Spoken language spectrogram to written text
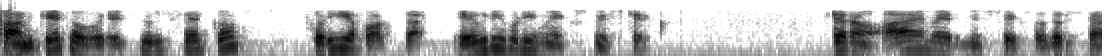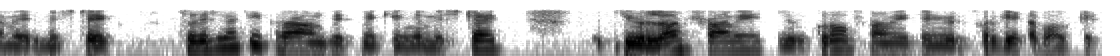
can't get over it, you'll say, don't worry about that. Everybody makes mistakes. You know, I made mistakes, others have made mistakes. So there's nothing wrong with making a mistake. You learn from it, you'll grow from it, and you'll forget about it.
